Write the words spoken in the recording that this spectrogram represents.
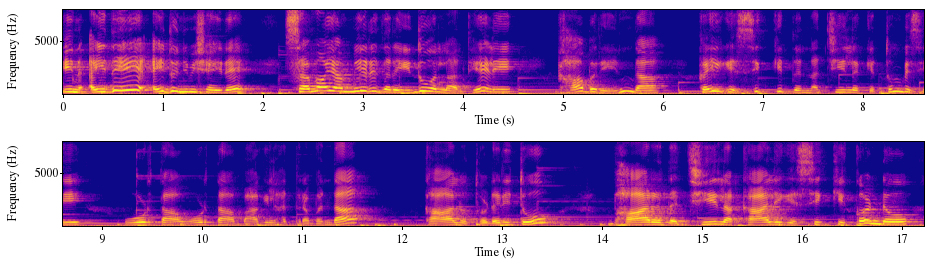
ಇನ್ನು ಐದೇ ಐದು ನಿಮಿಷ ಇದೆ. ಸಮಯ ಮೀರಿದರೆ ಇದು ಅಲ್ಲ ಅಂತ ಹೇಳಿ ಗಾಬರಿಯಿಂದ ಕೈಗೆ ಸಿಕ್ಕಿದ್ದನ್ನು ಚೀಲಕ್ಕೆ ತುಂಬಿಸಿ ಓಡ್ತಾ ಓಡ್ತಾ ಬಾಗಿಲ ಹತ್ರ ಬಂದ. ಕಾಲು ತೊಡರಿತು. ಭಾರದ ಚೀಲ ಕಾಲಿಗೆ ಸಿಕ್ಕಿಕೊಂಡು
